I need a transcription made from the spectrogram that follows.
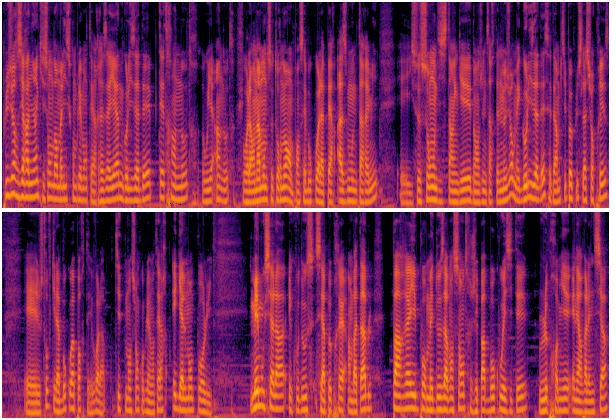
Plusieurs Iraniens qui sont dans ma liste complémentaire. Rezayan, Golizadeh, peut-être un autre. Oui, un autre. Voilà, en amont de ce tournoi, on pensait beaucoup à la paire Azmoun Taremi. Et ils se sont distingués dans une certaine mesure. Mais Golizadeh, c'était un petit peu plus la surprise. Et je trouve qu'il a beaucoup apporté. Voilà, petite mention complémentaire également pour lui. Mais Moussiala et Koudous, c'est à peu près imbattable. Pareil pour mes deux avant-centres, j'ai pas beaucoup hésité. Le premier, Ener Valencia,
